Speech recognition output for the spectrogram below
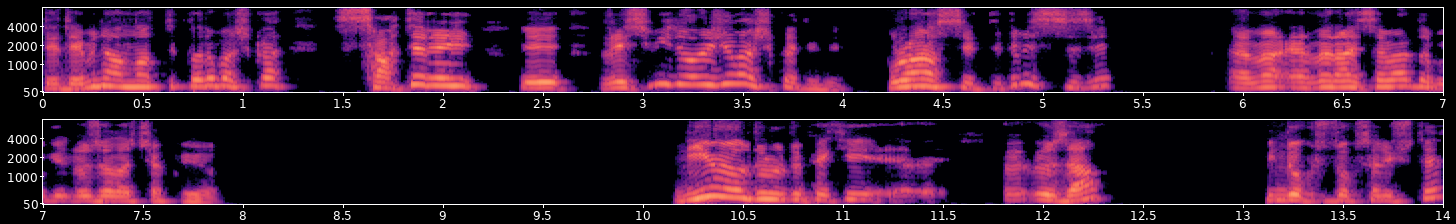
Dedemin anlattıkları başka. Sahte re- e, resmi ideoloji başka dedi. Bu rahatsız etti değil mi sizi? Enver, Enver Aysever de bugün Özal'a çakıyor. Niye öldürüldü peki e, Özal 1993'te?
